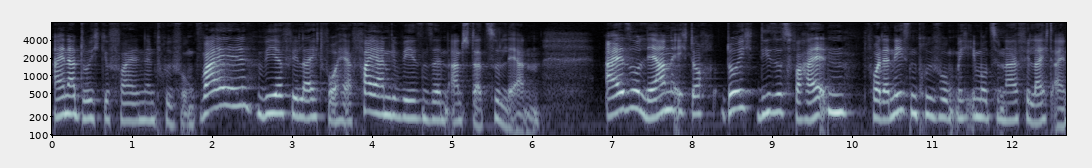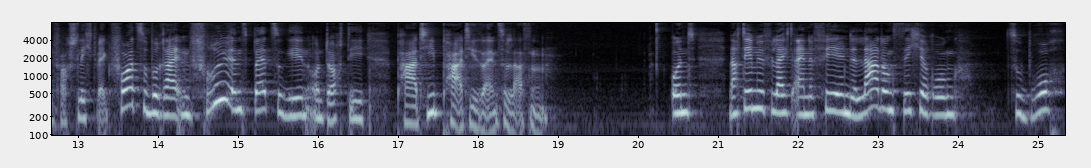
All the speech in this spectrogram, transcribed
einer durchgefallenen Prüfung, weil wir vielleicht vorher feiern gewesen sind, anstatt zu lernen. Also lerne ich doch durch dieses Verhalten vor der nächsten Prüfung mich emotional vielleicht einfach schlichtweg vorzubereiten, früh ins Bett zu gehen und doch die Party Party sein zu lassen. Und nachdem wir vielleicht eine fehlende Ladungssicherung zu Bruch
